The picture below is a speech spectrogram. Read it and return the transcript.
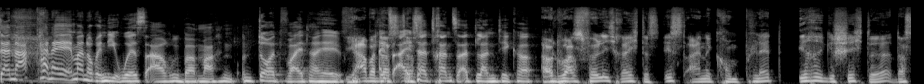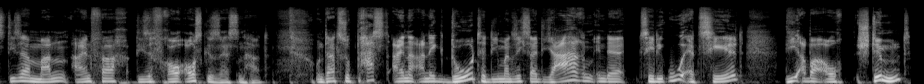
danach kann er ja immer noch in die USA rüber machen und dort weiterhelfen. Ja, aber das, als alter das, Transatlantiker. Aber du hast völlig recht. Es ist eine komplett irre Geschichte, dass dieser Mann einfach diese Frau ausgesessen hat. Und dazu passt eine Anekdote, die man sich seit Jahren in der CDU erzählt, die aber auch stimmt,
